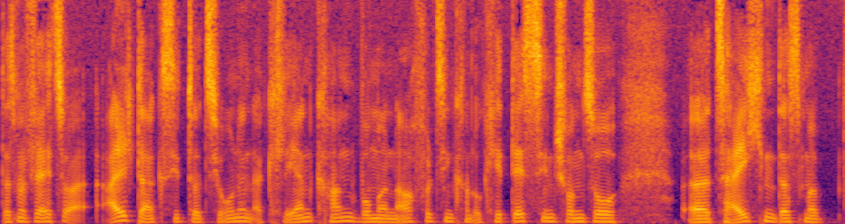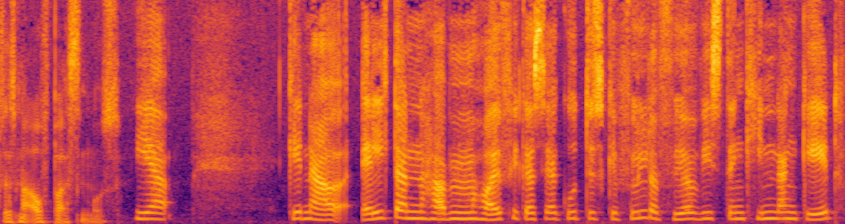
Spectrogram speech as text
dass man vielleicht so Alltagssituationen erklären kann, wo man nachvollziehen kann, okay, das sind schon so äh, Zeichen, dass man, dass man aufpassen muss. Ja. Genau, Eltern haben häufig ein sehr gutes Gefühl dafür, wie es den Kindern geht.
